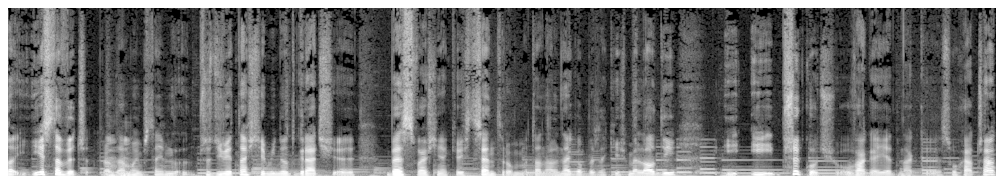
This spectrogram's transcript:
no jest to wyczyn, prawda, Mhm. moim zdaniem no, przez 19 minut grać y, bez właśnie jakiegoś centrum tonalnego, bez jakiejś melodii i, i przykuć uwagę jednak y, słuchacza,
